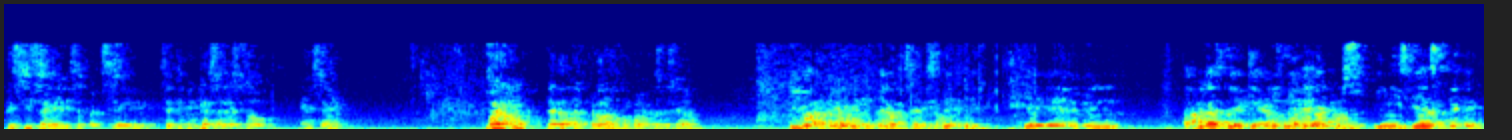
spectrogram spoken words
que sí se, se, se, se, tiene que hacer esto en serio. Bueno, perdón, compañero social. Iba a comentar precisamente que hablas de que a los nueve años iniciaste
